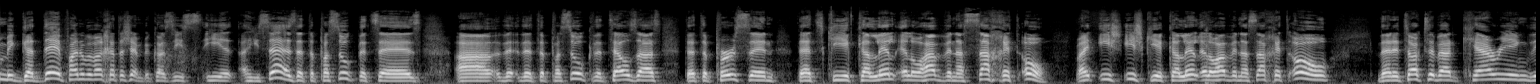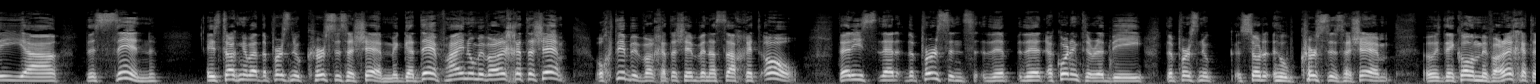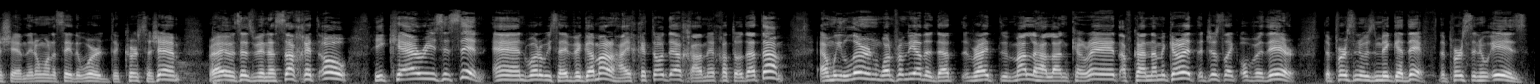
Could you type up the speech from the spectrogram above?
Hashem. Because he he he says that the pasuk that says uh, that, that the pasuk that tells us that the person that's ki yikalel Elohav v'nasachet o, right? Ish ish ki yikalel Elohav v'nasachet o, that it talks about carrying the uh, the sin. Is talking about the person who curses Hashem. Megadef hainu mevarech Hashem. Uchti mevarech Hashem v'nasachet o. That he's that the person's that, that according to Rabbi, the person who so who curses Hashem, they call him mevarech Hashem. They don't want to say the word to curse Hashem, right? It says v'nasachet o. He carries his sin, and what do we say? V'gamar ha'cheto de'achal mechato datam. And we learn one from the other that right malahalan karet afkan karet. Just like over there, the person who is megadef, the person who is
